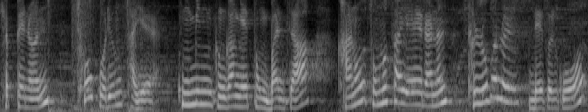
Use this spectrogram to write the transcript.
협회는 초고령 사회, 국민 건강의 동반자, 간호조무사회라는 슬로건을 내걸고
